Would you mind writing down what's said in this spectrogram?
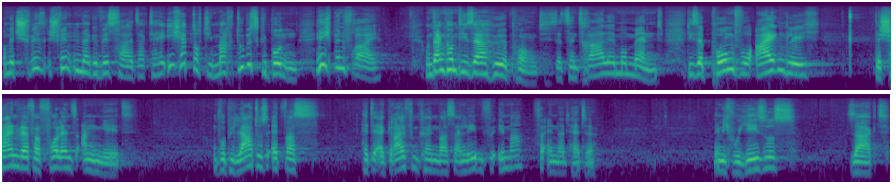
Und mit schwindender Gewissheit sagt er, hey, ich habe doch die Macht, du bist gebunden, ich bin frei. Und dann kommt dieser Höhepunkt, dieser zentrale Moment, dieser Punkt, wo eigentlich der Scheinwerfer vollends angeht und wo Pilatus etwas hätte ergreifen können, was sein Leben für immer verändert hätte. Nämlich wo Jesus sagt,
